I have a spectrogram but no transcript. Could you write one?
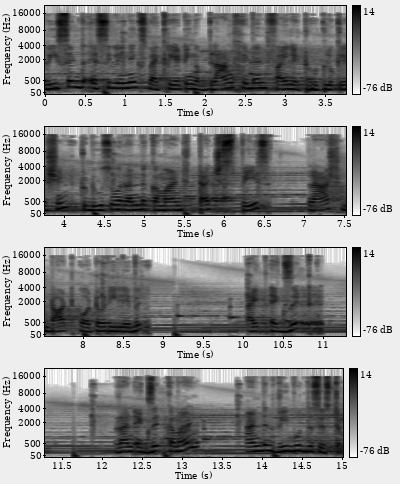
Reset the SE Linux by creating a blank hidden file at root location. To do so, run the command touch space slash dot auto relabel. Type exit run exit command and then reboot the system.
